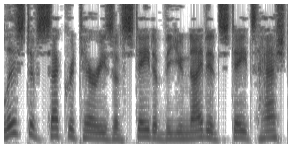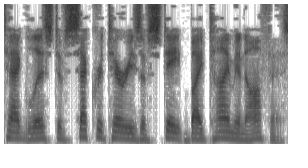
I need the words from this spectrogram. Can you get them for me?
List of Secretaries of State of the United States Hashtag List of Secretaries of State by time in office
